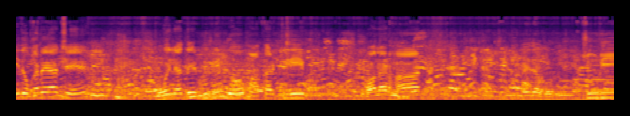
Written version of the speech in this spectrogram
এই দোকানে আছে মহিলাদের বিভিন্ন মাথার ক্লিপ গলার হার, এই দেখুন, চুড়ি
